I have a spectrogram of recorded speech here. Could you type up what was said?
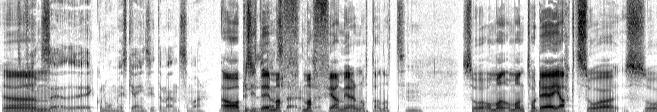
Det Ehm, finns eh, ekonomiska incitament som har ja, precis. Det är maff- maffia mer än något annat. Mm. Så om man, om man tar det i akt så, så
